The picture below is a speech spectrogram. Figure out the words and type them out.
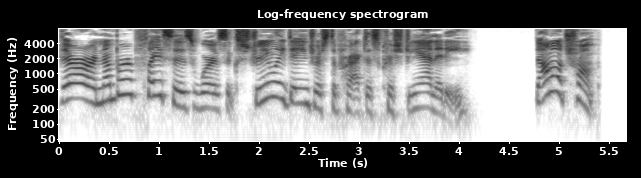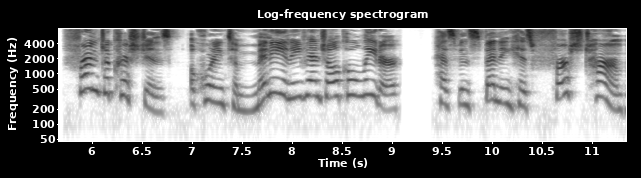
there are a number of places where it's extremely dangerous to practice Christianity. Donald Trump, friend to Christians, according to many an evangelical leader, has been spending his first term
